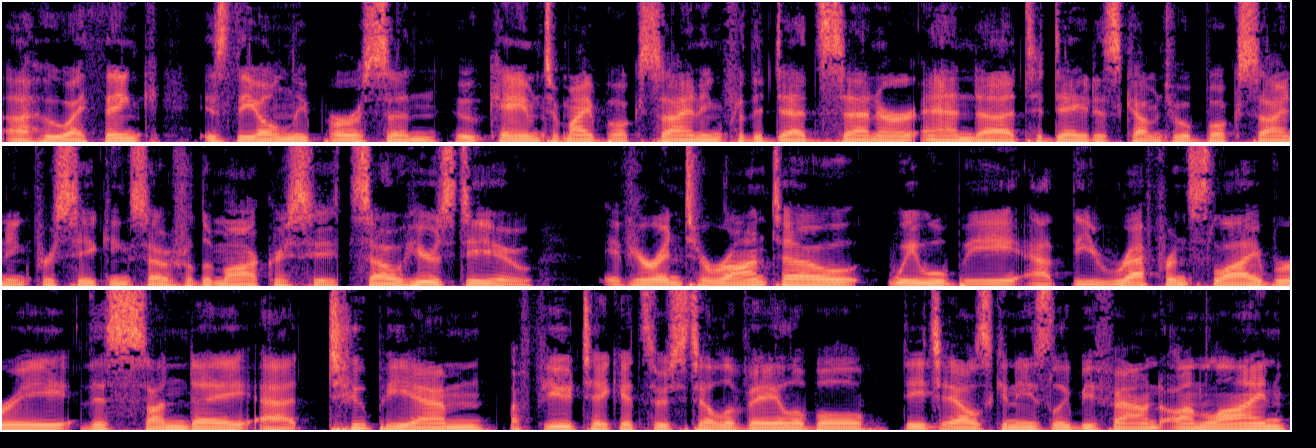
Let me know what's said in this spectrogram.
uh, who I think is the only person who came to my book signing for the Dead Center and uh, to date has come to a book signing for Seeking Social Democracy. So here's to you. If you're in Toronto, we will be at the Reference Library this Sunday at 2 p.m. A few tickets are still available. Details can easily be found online.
